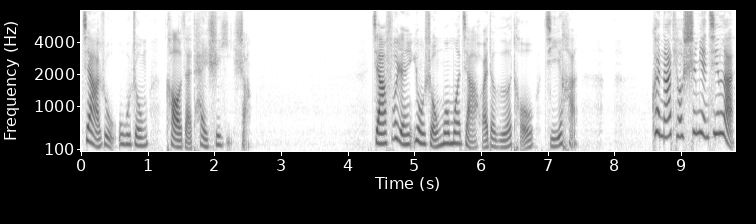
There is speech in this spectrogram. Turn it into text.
架入屋中，靠在太师椅上。贾夫人用手摸摸贾怀的额头，急喊：“快拿条湿面巾来！”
